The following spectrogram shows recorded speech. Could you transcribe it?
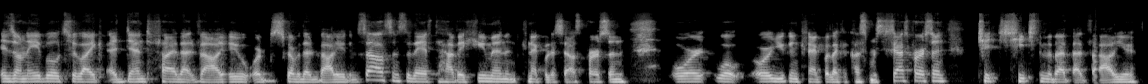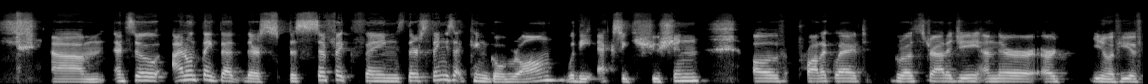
is unable to like identify that value or discover that value themselves and so they have to have a human and connect with a salesperson or well or you can connect with like a customer success person to teach them about that value. Um, and so i don't think that there's specific things there's things that can go wrong with the execution of product led growth strategy and there are you know if you have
